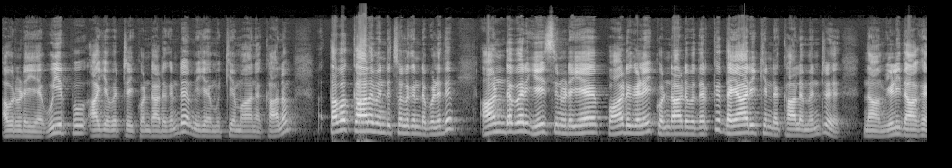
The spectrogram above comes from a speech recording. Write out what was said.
அவருடைய உயிர்ப்பு ஆகியவற்றை கொண்டாடுகின்ற மிக முக்கியமான காலம். தவக்காலம் என்று சொல்கின்ற பொழுது ஆண்டவர் இயேசுனுடைய பாடுகளை கொண்டாடுவதற்கு தயாரிக்கின்ற காலம் என்று நாம் எளிதாக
